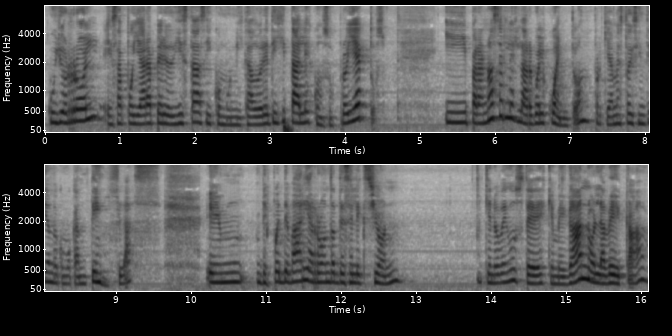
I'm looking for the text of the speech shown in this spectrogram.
cuyo rol es apoyar a periodistas y comunicadores digitales con sus proyectos. Y para no hacerles largo el cuento, porque ya me estoy sintiendo como cantinflas, em, después de varias rondas de selección, que no ven ustedes que me gano la beca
